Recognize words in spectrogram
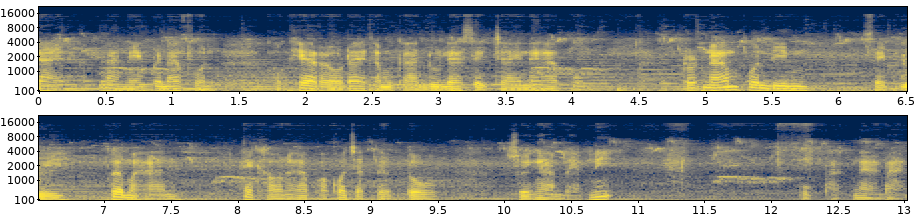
ได้นะครับหน้าแล้งเป็นหน้าฝนขอแค่เราได้ทำการดูแลใส่ใจนะครับผมรดน้ำพรวนดินใส่ปุ๋ยเพิ่มอาหารให้เขานะครับเขาก็จะเติบโตสวยงามแบบนี้ปลูกผักหน้าบ้าน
